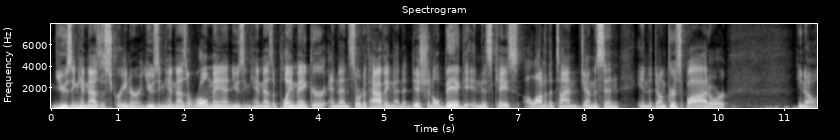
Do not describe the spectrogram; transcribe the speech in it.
using him as a screener, using him as a roll man, using him as a playmaker, and then sort of having an additional big, in this case, a lot of the time, Jemison in the dunker spot or you know,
